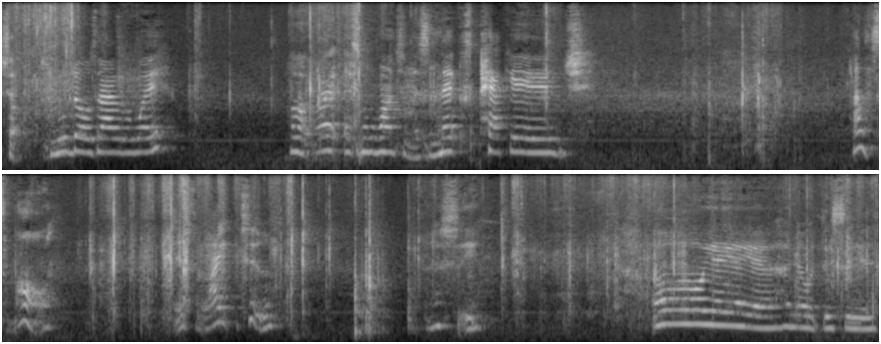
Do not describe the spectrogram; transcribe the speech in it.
so move those out of the way. Alright, let's move on to this next package. Kind of small. It's light too. Let's see. Oh, yeah, yeah, yeah. I know what this is.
